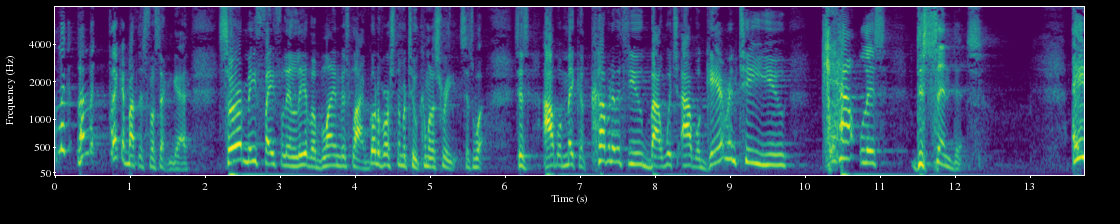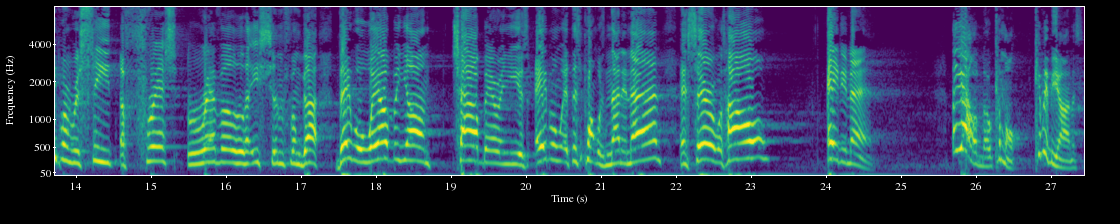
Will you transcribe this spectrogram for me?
Look, look, think about this for a second, guys. Serve me faithfully and live a blameless life. Go to verse number two. Come on, let's read. It says what? It says, I will make a covenant with you by which I will guarantee you countless descendants. Abram received a fresh revelation from God. They were well beyond childbearing years. Abram at this point was 99 and Sarah was how old? 89. Now y'all know, come on, can we be honest?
